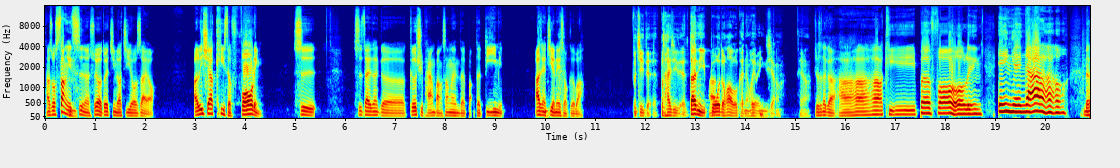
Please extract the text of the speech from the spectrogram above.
他说上一次呢，水手队进到季后赛哦，Alicia Keys 的 Falling 是。是在那个歌曲排行榜上面的榜的第一名，阿贤记得那首歌吧？不记得，不太记得。但你播的话，我可能会有印象。对啊，就是那个 I keep falling in and out，啦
